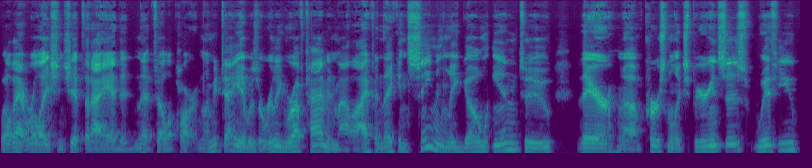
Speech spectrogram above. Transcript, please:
well, that relationship that I had that, that fell apart. And let me tell you, it was a really rough time in my life. And they can seemingly go into their uh, personal experiences with you.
